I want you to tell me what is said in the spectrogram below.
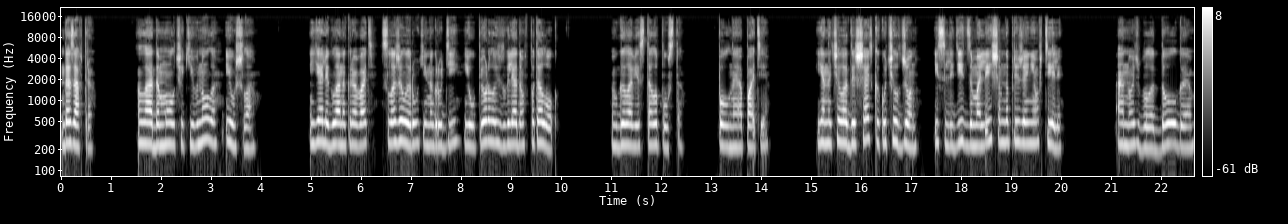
«До завтра». Лада молча кивнула и ушла. Я легла на кровать, сложила руки на груди и уперлась взглядом в потолок. В голове стало пусто. Полная апатия. Я начала дышать, как учил Джон, и следить за малейшим напряжением в теле. А ночь была долгая,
